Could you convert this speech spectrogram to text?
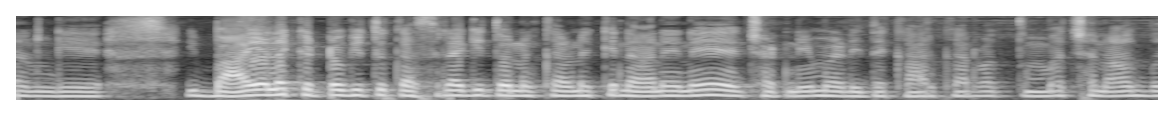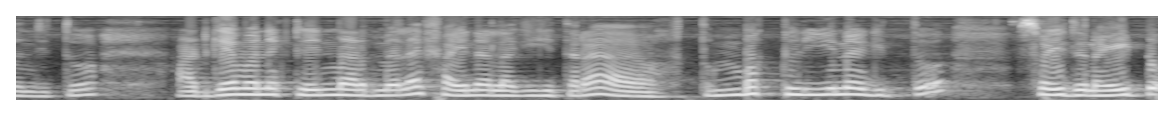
ನನಗೆ. ಈ ಬಾಯೆಲ್ಲ ಕೆಟ್ಟೋಗಿತ್ತು, ಕಸರಾಗಿತ್ತು ಅನ್ನೋ ಕಾರಣಕ್ಕೆ ನಾನೇ ಚಟ್ನಿ ಮಾಡಿದ್ದೆ. ಖಾರ ಖಾರವಾಗಿ ತುಂಬ ಚೆನ್ನಾಗಿ ಬಂದಿತ್ತು. ಅಡುಗೆ ಮನೆ ಕ್ಲೀನ್ ಮಾಡಿದ್ಮೇಲೆ ಫೈನಲ್ ಆಗಿ ಈ ಥರ ತುಂಬ ಕ್ಲೀನಾಗಿತ್ತು ಸೊ ಇದು ನೈಟು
